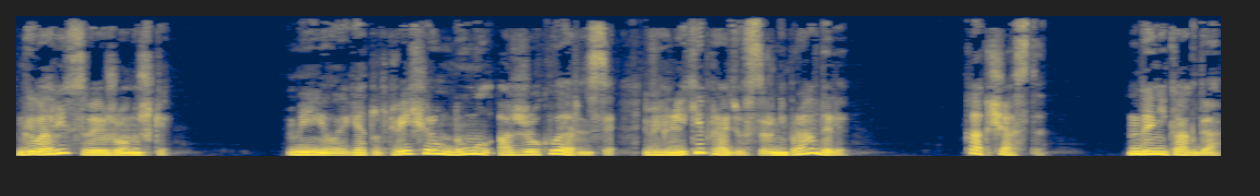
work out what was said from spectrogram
говорит своей женушке, «Милая, я тут вечером думал о Джо Клэренсе. Великий продюсер, не правда ли?» «Как часто?» «Да никогда,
